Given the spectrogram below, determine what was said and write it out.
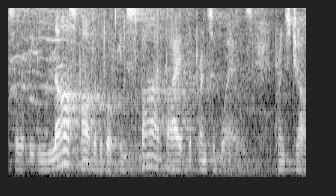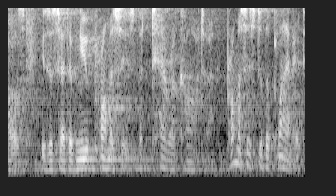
So that the last part of the book, inspired by the Prince of Wales, Prince Charles, is a set of new promises, Terra Carta, promises to the planet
